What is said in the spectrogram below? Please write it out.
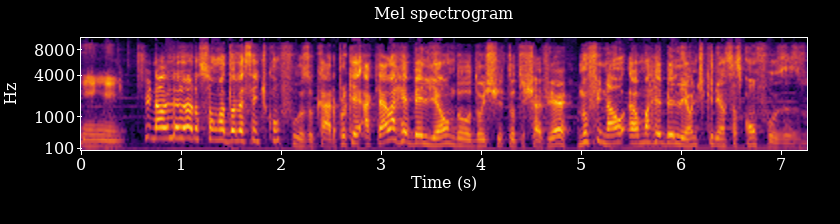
E No final ele era só um adolescente confuso, cara. Porque aquela rebelião do, do Instituto Xavier, no final é uma rebelião de crianças confusas.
